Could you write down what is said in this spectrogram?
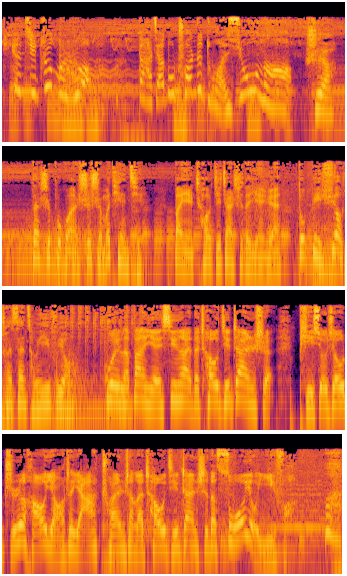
天气这么热，大家都穿着短袖呢。是呀，但是不管是什么天气，扮演超级战士的演员都必须要穿三层衣服哟。为了扮演心爱的超级战士，皮羞羞只好咬着牙穿上了超级战士的所有衣服。啊，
